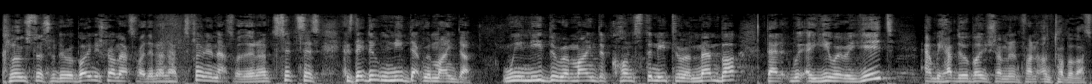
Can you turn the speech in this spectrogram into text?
closeness with the Ribono Shel Olam. That's why they don't have tefillin. That's why they don't have tzitzis because they don't need that reminder. We need the reminder constantly to remember that a year we're a yid and we have the Ribono Shel Olam in front on top of us.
